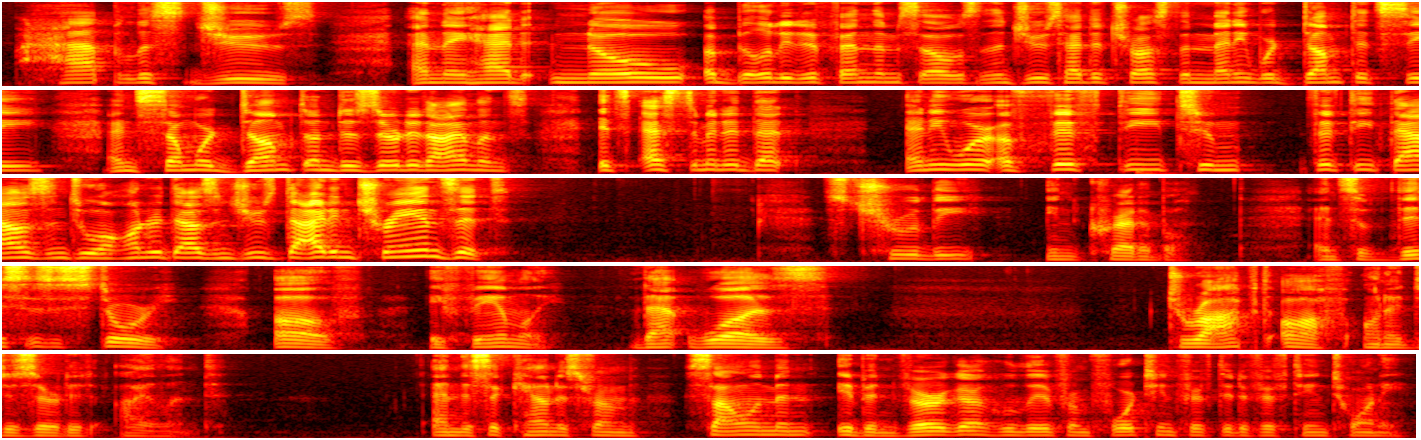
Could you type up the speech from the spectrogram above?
hapless Jews and they had no ability to defend themselves, and the Jews had to trust them. Many were dumped at sea, and some were dumped on deserted islands. It's estimated that anywhere of 50 to 50,000 to 100,000 Jews died in transit. It's truly incredible. And so this is a story of a family that was dropped off on a deserted island. And this account is from Solomon ibn Verga, who lived from 1450 to 1520.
